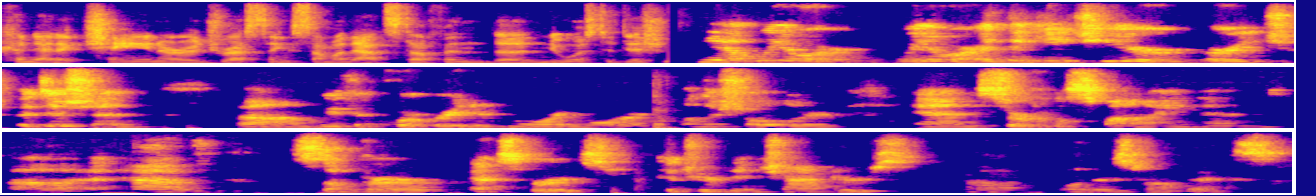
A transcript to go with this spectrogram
kinetic chain or addressing some of that stuff in the newest edition? Yeah, we are. We are. I think each year or each edition, um, we've incorporated more and more on the shoulder and cervical spine, and uh, and have some of our experts contributing chapters um, on those topics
